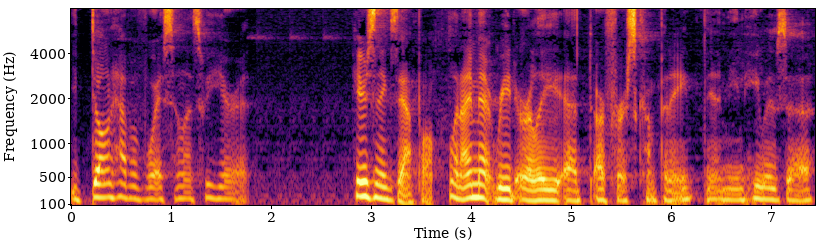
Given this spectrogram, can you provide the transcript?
you don't have a voice unless we hear it. Here's an example. When I met Reed early at our first company, I mean, he was a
